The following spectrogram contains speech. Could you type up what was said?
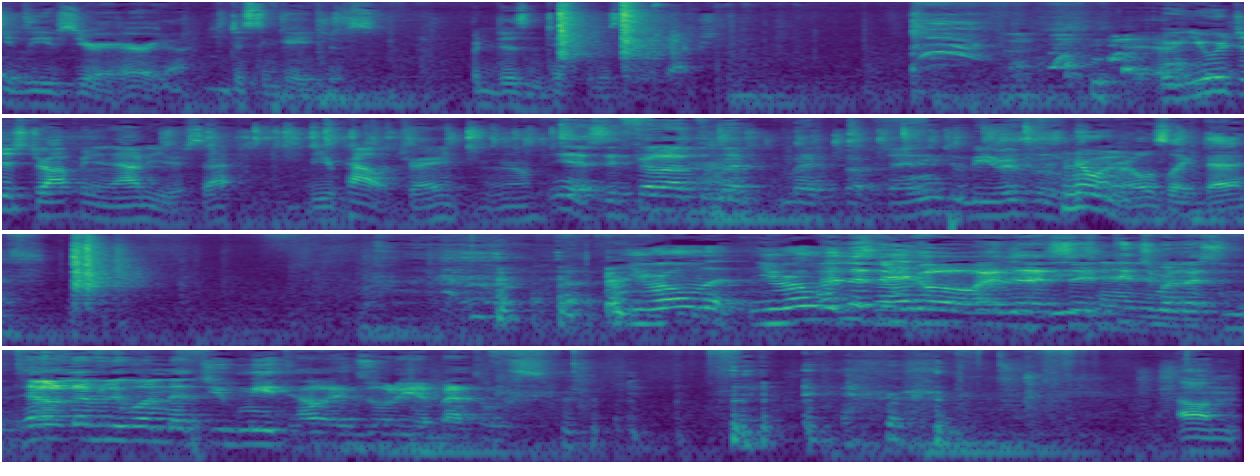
he leaves your area. He disengages, but he doesn't take the disengage action. You were just dropping it out of your set, your pouch, right? You know. Yes, it fell out of my, my pouch. I need to be rid No one rolls like that. You roll it. You rolled I it. let 10 him go. I, I said, teach him a lesson. Tell everyone that you meet how Exodia battles. Um,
